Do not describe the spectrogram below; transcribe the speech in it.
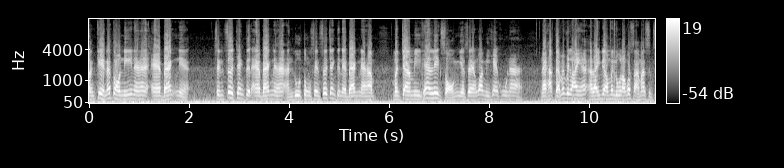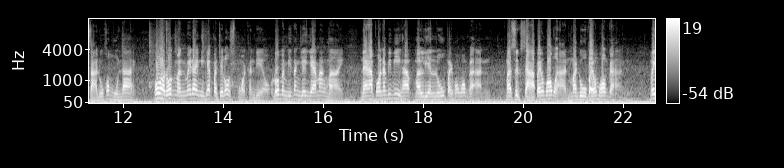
สังเกตนะตอนนี้นะฮะแอร์แบ็กเนี่ยเซ็นเซอร์แจ้งเตือนแอร์แบ็กนะฮะอันดูตรงเซ็นเซอร์แจ้งเตือนแอร์แบ็กนะครับมันจะมีแค่เลข2อย่าแสดงว่ามีแค่คู่หน้านะครับแต่ไม่เป็นไรฮะอะไรที่เราไม่รู้เราก็สามารถศึกษาดูข้อมูลได้ เพราะว่ารถมันไม่ได้มีแค่ป a เจโร่สปอร์ตคันเดียว รถมันมีตั้งเยอะแยะมากมายนะครับเพราะนั้นพี่ๆครับมาเรียนรู้ไปพร้อมๆกับอันมาศึกษาไปพร้อมๆกับอันมาดูไปพร้อมๆกับอันไม่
